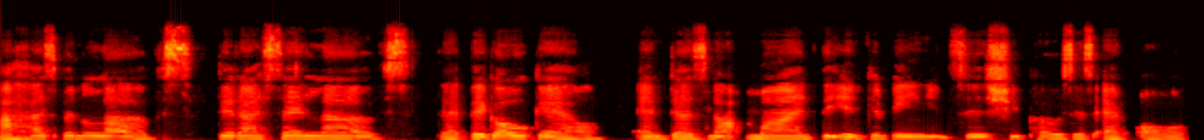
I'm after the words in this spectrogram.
My husband loves did I say loves? that big old gal, and does not mind the inconveniences she poses at all.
